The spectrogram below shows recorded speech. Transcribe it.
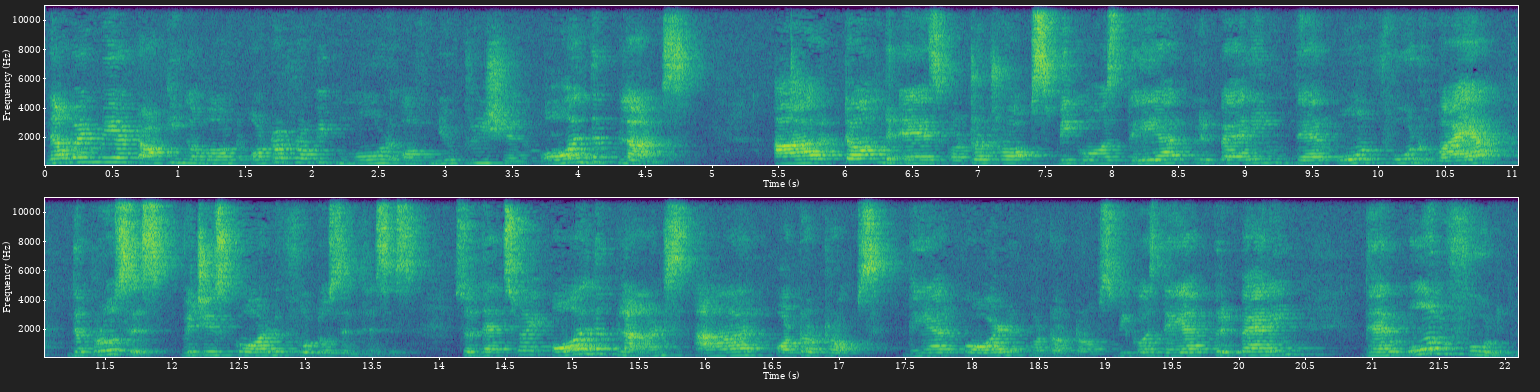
Now when we are talking about autotrophic mode of nutrition, all the plants are termed as autotrophs because they are preparing their own food via the process which is called photosynthesis. So that's why all the plants are autotrophs. They are called autotrophs because they are preparing their own food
